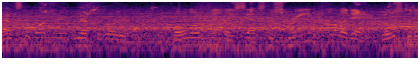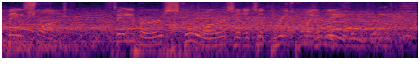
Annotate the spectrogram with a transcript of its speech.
That's the one you have to worry about. Polo Melli sets the screen. Holiday goes to the baseline. Favors, scores, and it's a three-point lead.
